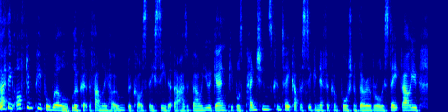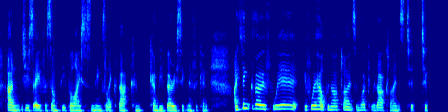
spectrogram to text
I think often people will look at the family home because they see that that has a value. Again, people's pensions can take up a significant portion of their overall estate value. And as you say, for some people, ISAs and things like that can, can be very significant. I think though, if we're if we're helping our clients and working with our clients to to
